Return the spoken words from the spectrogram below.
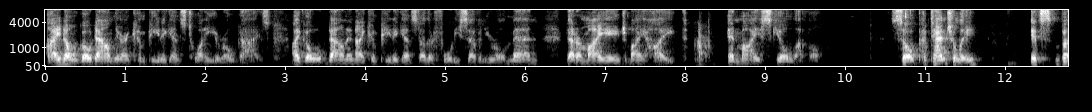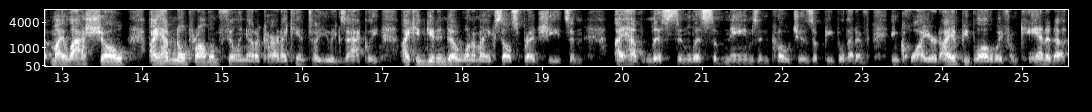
I don't go down there and compete against 20 year old guys. I go down and I compete against other 47 year old men that are my age, my height, and my skill level. So potentially, it's but my last show i have no problem filling out a card. I can't tell you exactly. I can get into one of my excel spreadsheets and i have lists and lists of names and coaches of people that have inquired. I have people all the way from canada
